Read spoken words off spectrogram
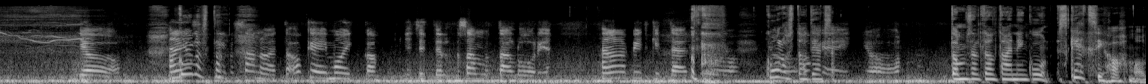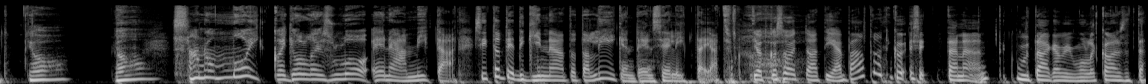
joo. Hän Kuulostaa- niinku sanoo, että okei, moikka, ja sitten sammuttaa luuria. Hän aina pitkittää, että joo. Kuulostaa, joo, tiedätkö sä- okei, joo. Tuommoiselta joltain niin kuin sketsihahmolta. Joo. Joo. Sano moikka, jollei sulla ole enää mitään. Sitten on tietenkin nämä tota, liikenteen selittäjät, jotka soittaa tien päältä. Niin tänään, tämä kävi mulle kanssa, että,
